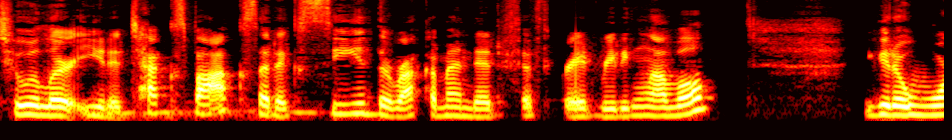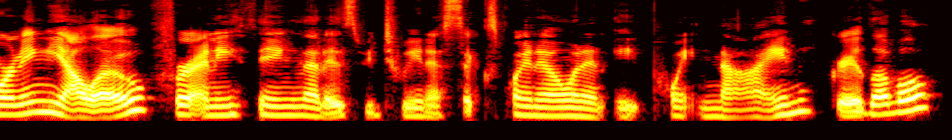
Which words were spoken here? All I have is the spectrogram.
to alert you to text box that exceed the recommended fifth grade reading level. You get a warning yellow for anything that is between a 6.0 and an 8.9 grade level.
